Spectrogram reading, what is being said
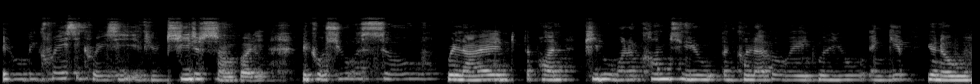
it would be crazy, crazy if you cheated somebody because you are so reliant upon people want to come to you and collaborate with you and give you know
